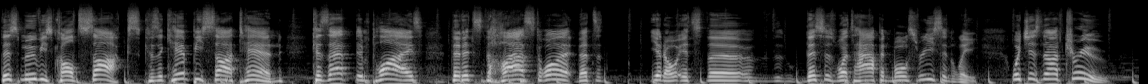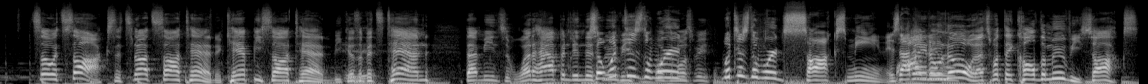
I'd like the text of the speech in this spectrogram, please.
this movie's called Socks because it can't be Saw Ten because that implies that it's the last one. That's you know it's the, this is what's happened most recently, which is not true. So it's Socks. It's not Saw Ten. It can't be Saw Ten because if it's ten, that means what happened in this so movie. what does the word re- what does the word socks mean? Is that a I don't new- know. That's what they called the movie, Socks.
